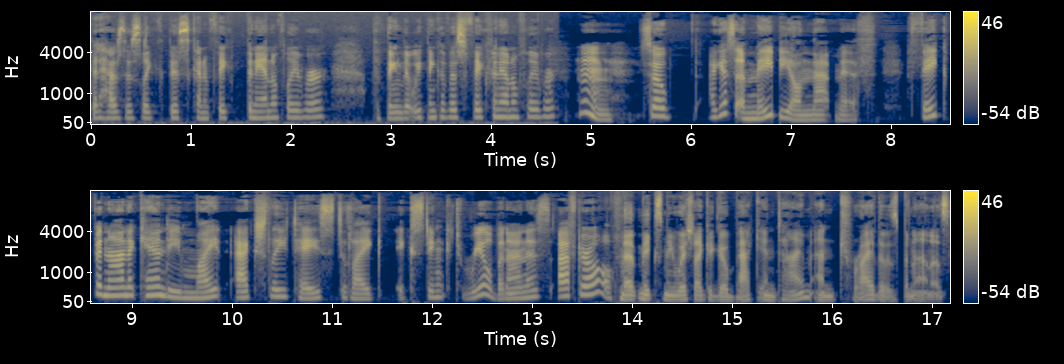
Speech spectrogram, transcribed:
that has this like this kind of fake banana flavor, the thing that we think of as fake banana flavor. Hmm. So I guess a maybe on that myth. Fake banana candy might actually taste like extinct real bananas after all. That makes me wish I could go back in time and try those bananas.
